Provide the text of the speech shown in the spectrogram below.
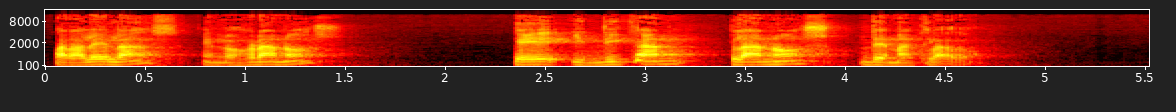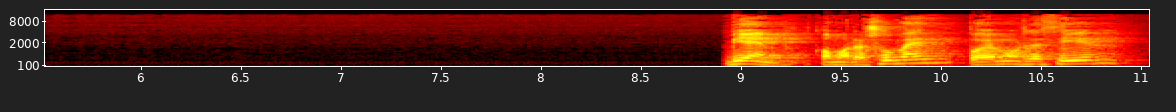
paralelas en los granos que indican planos de maclado. Bien, como resumen, podemos decir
